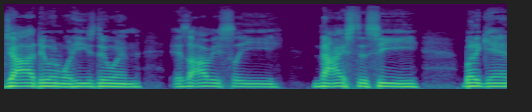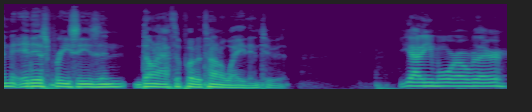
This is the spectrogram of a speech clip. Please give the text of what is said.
Ja doing what he's doing is obviously nice to see, but again, it is preseason. Don't have to put a ton of weight into it. You got any more over there?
